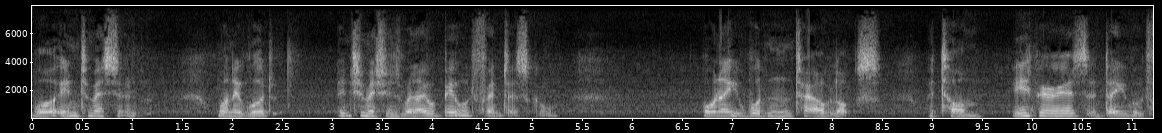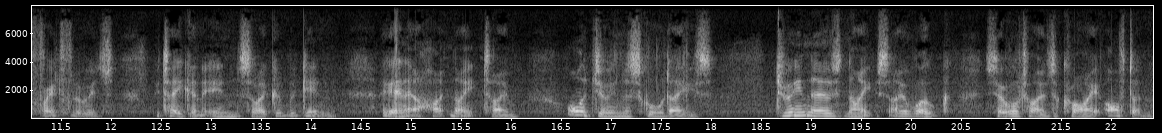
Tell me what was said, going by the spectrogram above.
were intermission when I would intermissions when I would build fantastical ornate wooden tower blocks with Tom. These periods enabled fresh fluids be taken in so I could begin again at night time or during the school days. During those nights I awoke several times to cry. Often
